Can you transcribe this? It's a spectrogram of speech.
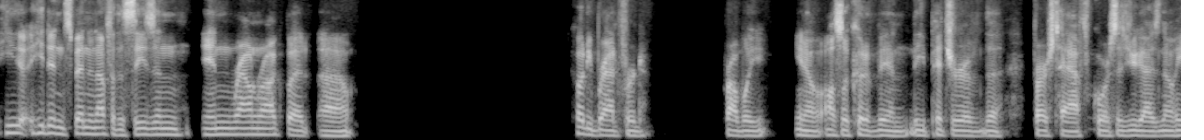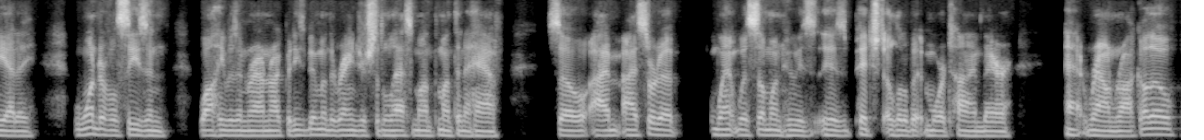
he he didn't spend enough of the season in Round Rock, but uh, Cody Bradford probably you know also could have been the pitcher of the first half. Of course, as you guys know, he had a wonderful season while he was in Round Rock, but he's been with the Rangers for the last month, month and a half. So I I sort of went with someone who is is pitched a little bit more time there at Round Rock. Although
